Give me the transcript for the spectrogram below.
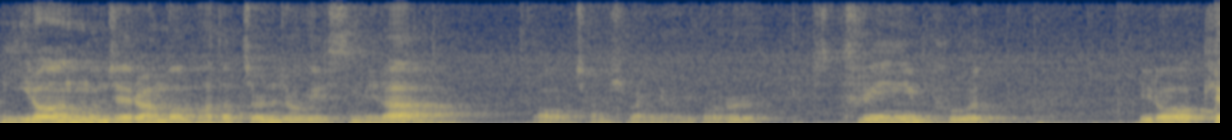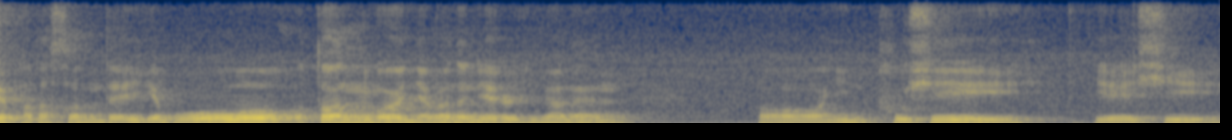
이런 문제를 한번 받았던 적이 있습니다. 어, 잠시만요. 이거를 스트링 인풋 이렇게 받았었는데 이게 뭐 어떤 거였냐면은 예를 들면은 어, 인풋이 예시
